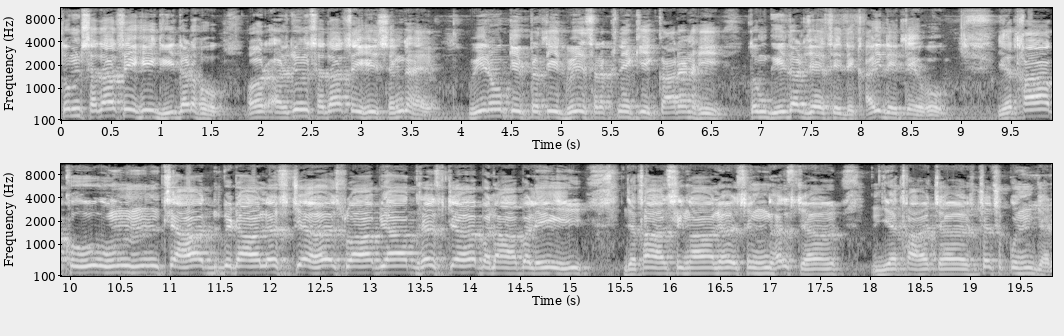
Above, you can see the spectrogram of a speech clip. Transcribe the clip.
तुम सदा से ही गीदड़ हो और अर्जुन सदा से ही सिंह है। वीरों के प्रति द्वेष रखने के कारण ही तुम गीदड़ जैसे दिखाई देते हो। यथा खूम बिडालश्च स्वाव्याघ्रश्च, बलाबले। यथा सिंगाल सिंहश्च यथा चुंजर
